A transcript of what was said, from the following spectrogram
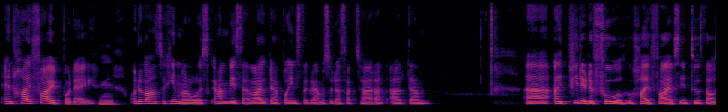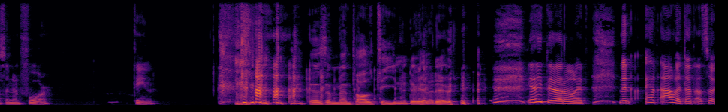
en high five på dig? Mm. Och då var han så himla rolig, han visade, la ut det här på Instagram och så hade han sagt så här att, att um, uh, I pity the fool who high fives in 2004. Teen. Du är som mental teen, du hela du. Jag tyckte det var roligt. Men helt ärligt att alltså,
